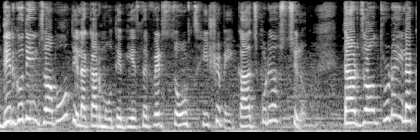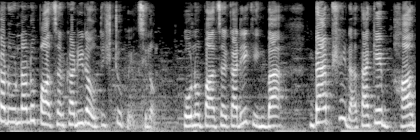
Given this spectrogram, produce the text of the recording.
দীর্ঘদিন যাবৎ এলাকার মধ্যে বিএসএফ এর সোর্স হিসেবে কাজ করে আসছিল। তার যন্ত্রণা এলাকার অন্যান্য পাচারকারীরা অতিষ্ঠ হয়েছিল। কোনো পাচারকারী কিংবা ব্যবসায়ীরা তাকে ভাগ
